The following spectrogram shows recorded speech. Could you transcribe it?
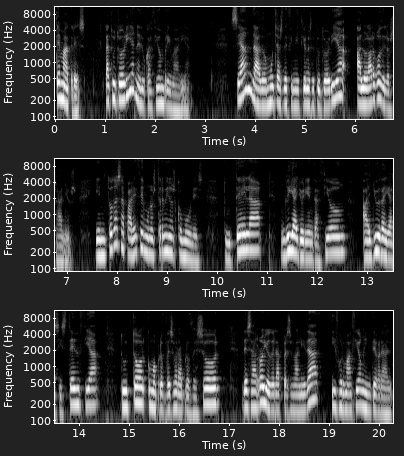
Tema 3. La tutoría en educación primaria. Se han dado muchas definiciones de tutoría a lo largo de los años y en todas aparecen unos términos comunes tutela, guía y orientación, ayuda y asistencia, tutor como profesor a profesor, desarrollo de la personalidad y formación integral.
